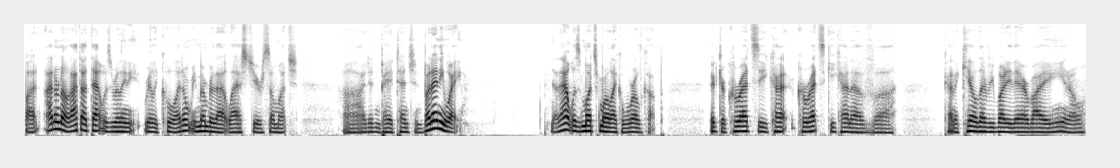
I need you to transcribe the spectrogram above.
but I don't know. I thought that was really, really cool. I don't remember that last year so much. Uh, I didn't pay attention. But anyway, now that was much more like a World Cup. Victor Koretzky, Koretzky kind of uh, kind of killed everybody there by you know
